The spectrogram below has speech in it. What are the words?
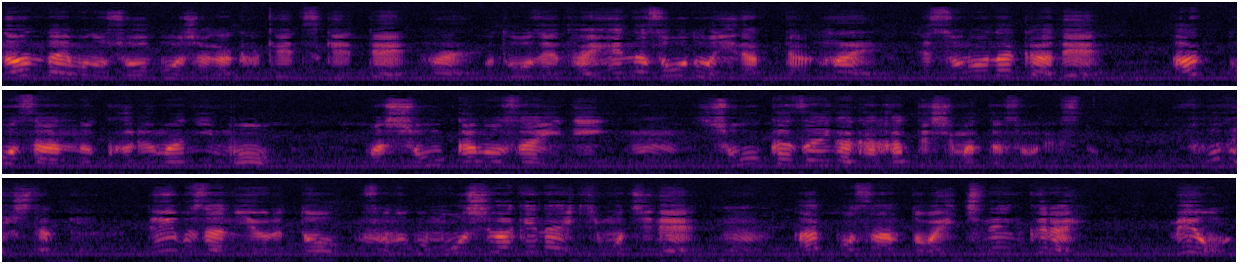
何台もの消防車が駆けつけて、はい。当然大変な騒動になった。はい。でその中でアッコさんの車にも、まあ、消火の際に、うん。消火剤がかかってしまったそうですと。そうでしたっけ？デーブさんによると、その後申し訳ない気持ちで、うん。アッコさんとは1年くらい目を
